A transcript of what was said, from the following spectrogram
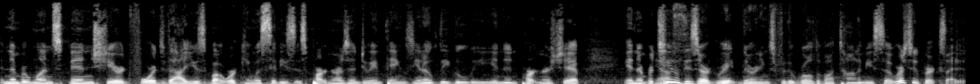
And number one, Spin shared Ford's values about working with cities as partners and doing things, you know, legally and in partnership. And number two, these are great learnings for the world of autonomy. So we're super excited.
